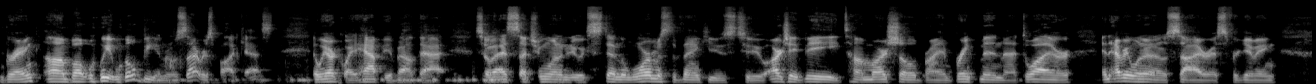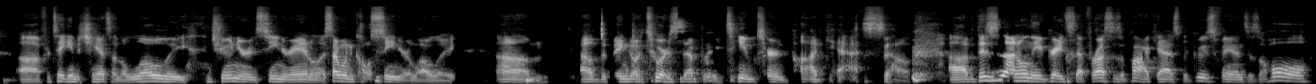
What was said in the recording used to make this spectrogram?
bring, um, but we will be an Osiris podcast, and we are quite happy about that. So, as such, we wanted to extend the warmest of thank yous to RJ Bee, Tom Marshall, Brian Brinkman, Matt Dwyer, and everyone at Osiris for giving uh, for taking a chance on the lowly junior and senior analyst. I wouldn't call senior lowly. Um, of the Bingo Tour Separate Team Turn podcast. So, uh, but this is not only a great step for us as a podcast, but Goose fans as a whole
